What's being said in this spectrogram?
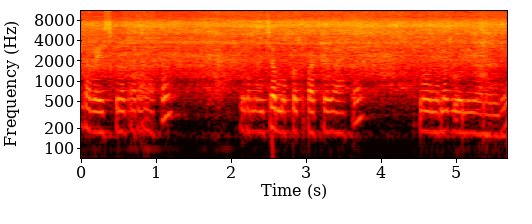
ఇలా వేసుకున్న తర్వాత ఇక్కడ మంచిగా ముక్కకు పట్టేదాకా నూనెలో గోలియాలండి.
